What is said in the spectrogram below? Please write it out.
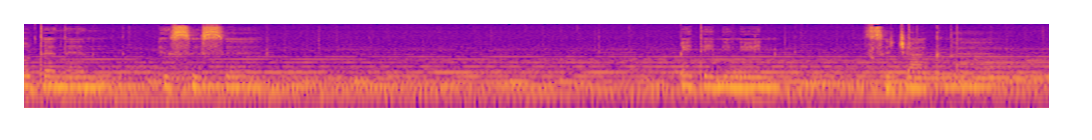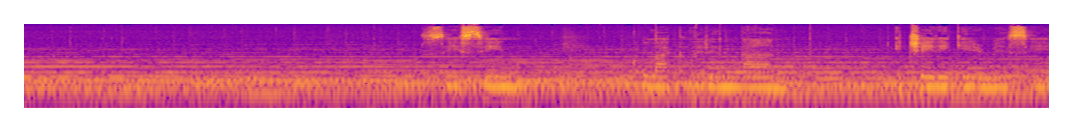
odanın ısısı. Bedeninin sıcaklığı. Sesin kulaklarından içeri girmesi.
